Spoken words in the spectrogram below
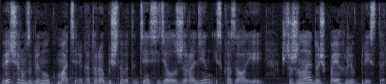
Вечером заглянул к матери, которая обычно в этот день сидела с Джеральдин, и сказал ей, что жена и дочь поехали в Бристоль.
